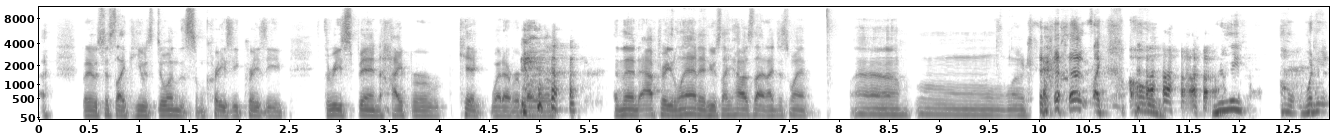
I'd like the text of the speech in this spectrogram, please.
but it was just like he was doing this some crazy, crazy three spin hyper kick, whatever. and then after he landed, he was like, "How's that?" And I just went, uh, mm, okay. "It's like, oh, really? Oh, what did,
